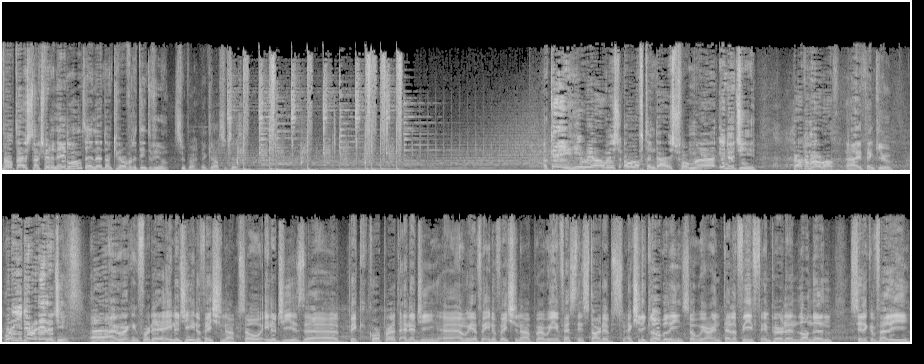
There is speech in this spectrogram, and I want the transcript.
wel thuis straks weer in Nederland en eh, dankjewel voor dit interview. Super, dankjewel. Succes. Okay, here we are with Olaf Tendijs from uh, Energy. Welcome Olaf. Hi, thank you. What do you do at Energy? Uh, I'm working for the innogy Innovation Hub. So innogy is a big corporate energy, uh, and we have an innovation hub where we invest in startups, actually globally. So we are in Tel Aviv, in Berlin, London, Silicon Valley,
